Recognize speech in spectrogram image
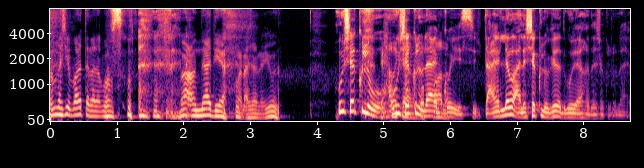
أهم شيء بارترا مبسوط. معه النادي عشان عيونه هو شكله هو شكله لاعب. كويس. تعال لو على شكله كده تقول يا أخي ده شكله لاعب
